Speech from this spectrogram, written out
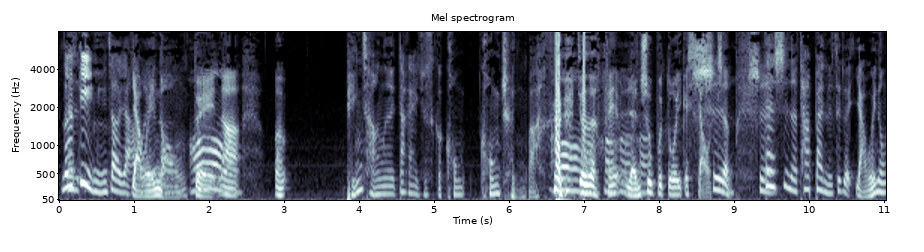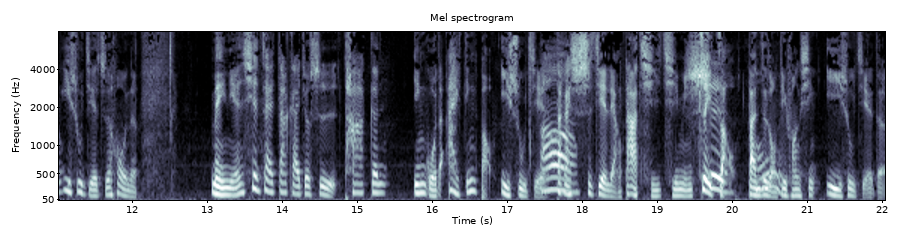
那个地名叫亚亚维农农，，对，哦那呃，平常呢大概就是个空空城吧，哦 就是非人数不多一个小镇，是，但是呢，他办了这个亚维农艺术节之后呢，每年现在大概就是他跟英国的爱丁堡艺术节，哦。大概是世界两大齐齐名，最早办这种哦地方性艺术节的、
